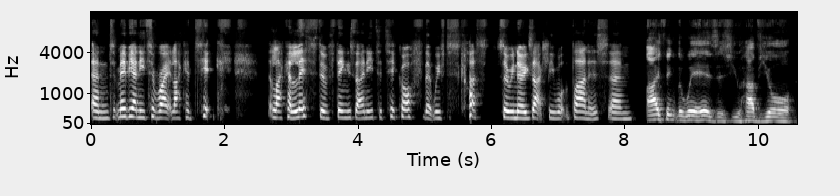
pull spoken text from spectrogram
and maybe I need to write like a tick like a list of things that I need to tick off that we've discussed so we know exactly what the plan is. Um I think the way is is you have your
